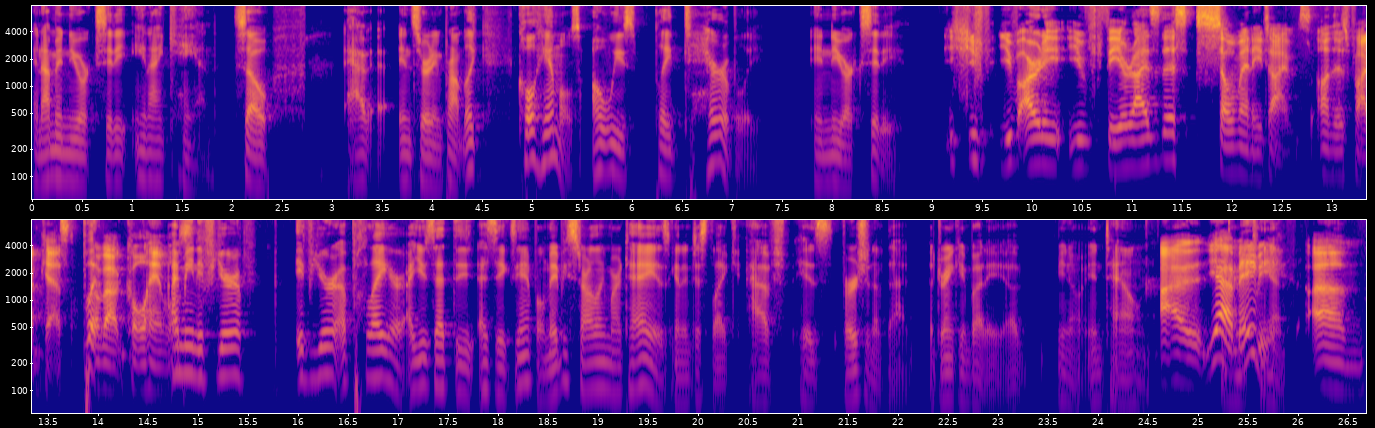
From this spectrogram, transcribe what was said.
and I'm in New York City, and I can. So, have, inserting prompt like Cole Hamels always played terribly in New York City. you've you've already you've theorized this so many times on this podcast But, about Cole Hamels. I mean, if you're if you're a player, I use that the, as the example. Maybe Starling Marte is going to just like have his version of that, a drinking buddy, uh, you know, in town. Uh, yeah, maybe. Um,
